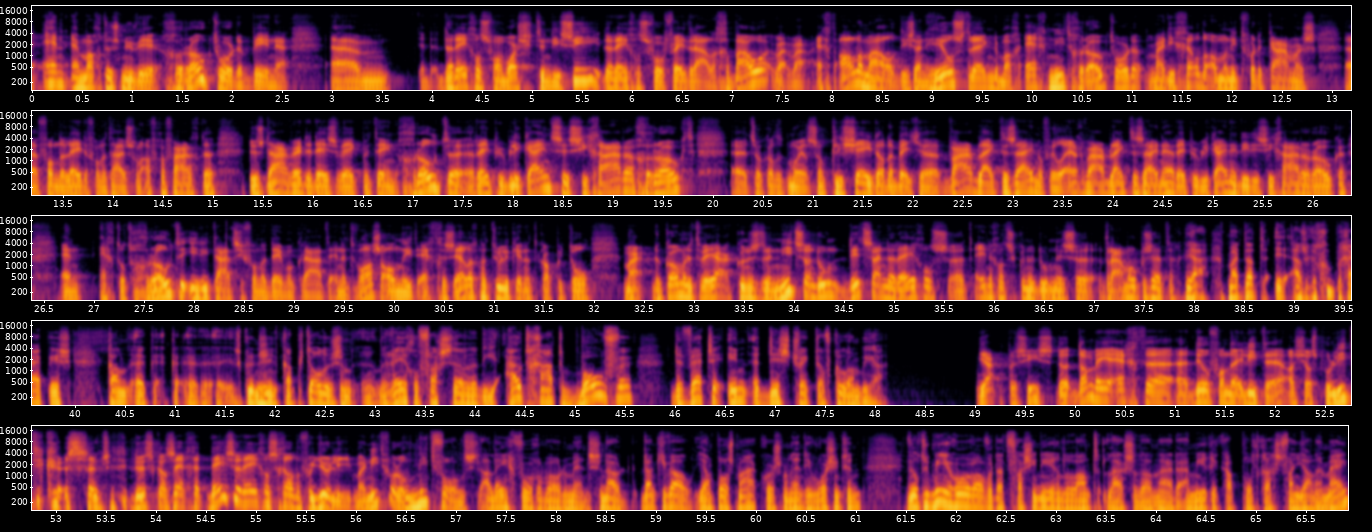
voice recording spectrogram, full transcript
en er mag dus nu weer gerookt worden binnen. Um, de regels van Washington DC, de regels voor federale gebouwen, waar, waar, echt allemaal, die zijn heel streng. Er mag echt niet gerookt worden, maar die gelden allemaal niet voor de kamers uh, van de leden van het Huis van Afgevaardigden. Dus daar werden deze week meteen grote republikeinse sigaren gerookt. Uh, het is ook altijd mooi als zo'n cliché dan een beetje waar blijkt te zijn, of heel erg waar blijkt te zijn. Hè? Republikeinen die de sigaren roken. En echt tot grote irritatie van de Democraten. En het was al niet echt gezellig natuurlijk in het Capitool. Maar de komende twee jaar kunnen ze niets aan doen. Dit zijn de regels. Het enige wat ze kunnen doen is uh, het raam openzetten. Ja, maar dat, als ik het goed begrijp, is, kan, kunnen ze in het kapitool dus een, een, regel vaststellen die uitgaat boven de wetten in het District of Columbia. Ja, precies. Dan ben je echt uh, deel van de elite. Hè? Als je als politicus dus kan zeggen... deze regels gelden voor jullie, maar niet voor ons. Niet voor ons, alleen voor gewone mensen. Nou, dankjewel Jan Postma, correspondent in Washington. Wilt u meer horen over dat fascinerende land? Luister dan naar de Amerika-podcast van Jan en mij.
